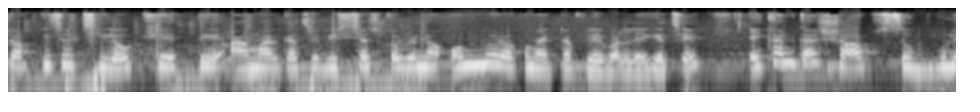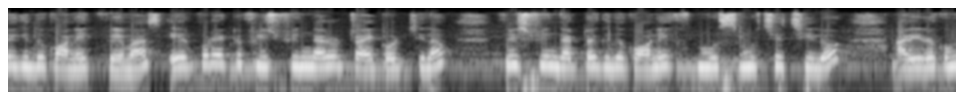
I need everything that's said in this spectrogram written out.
সব কিছু ছিল। খেতে আমার কাছে বিশ্বাস করবে না, অন্যরকম একটা ফ্লেভার লেগেছে। এখানকার সব স্যুপগুলো কিন্তু অনেক ফেমাস এরপরে একটা ফিশ ফিঙ্গারও ট্রাই করছিলাম। ফিশ ফিঙ্গারটা কিন্তু অনেক মুচমুচে ছিল আর এরকম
